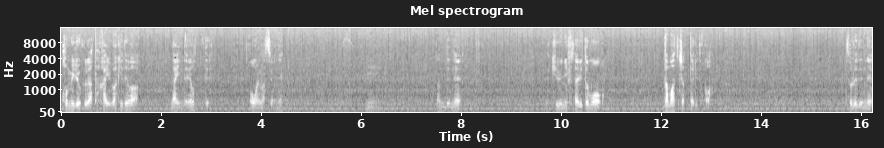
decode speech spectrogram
コミュ力が高いわけではないんだよって思いますよね。うん。なんでね急に2人とも黙っちゃったりとか。それでね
